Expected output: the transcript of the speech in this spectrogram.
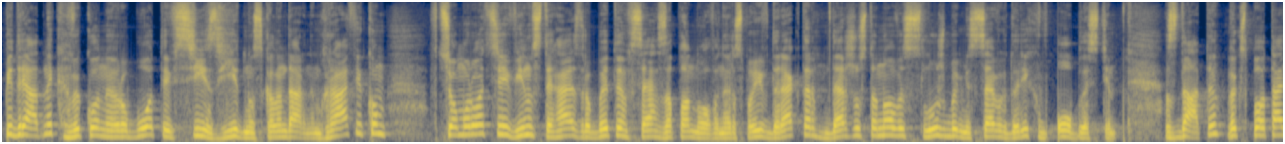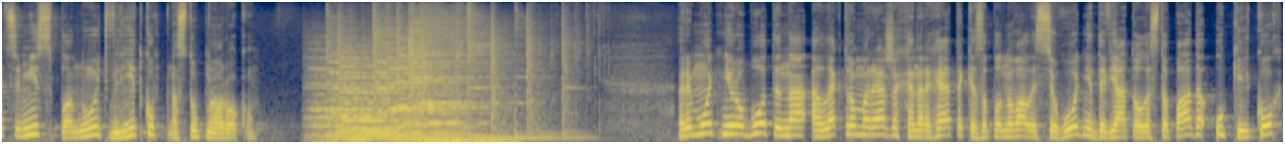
Підрядник виконує роботи всі згідно з календарним графіком. В цьому році він встигає зробити все заплановане, розповів директор Держустанови служби місцевих доріг в області. Здати в експлуатацію міст планують влітку наступного року. Ремонтні роботи на електромережах енергетики запланували сьогодні, 9 листопада, у кількох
